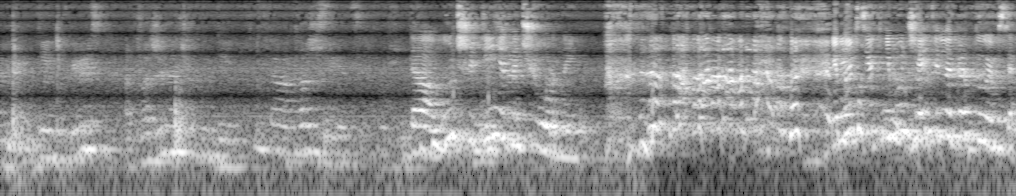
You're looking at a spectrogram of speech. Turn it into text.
деньги появились, отложи на черный день. Да. Отложи. Да, лучший день это черный. И мы все к нему тщательно готовимся.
